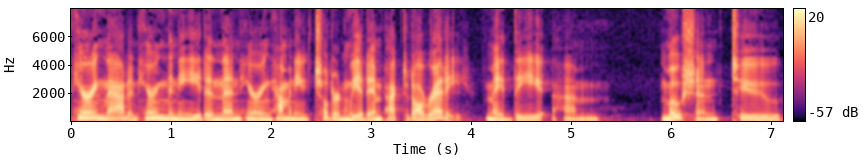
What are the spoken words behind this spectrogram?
hearing that and hearing the need, and then hearing how many children we had impacted already, made the um, motion to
